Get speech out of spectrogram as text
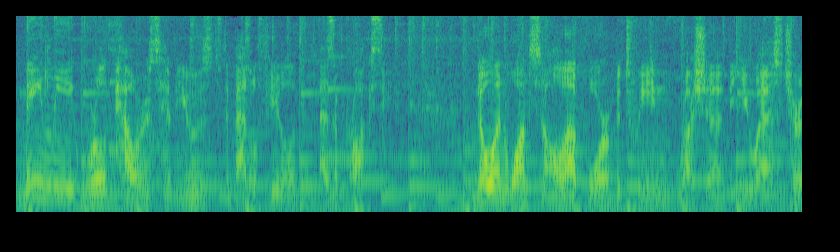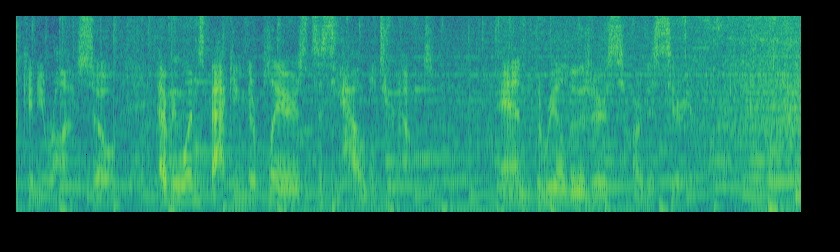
Mainly, world powers have used the battlefield as a proxy. No one wants an all-out war between Russia, the US, Turkey, and Iran, so everyone's backing their players to see how it'll turn out. And the real losers are the Syrian people.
